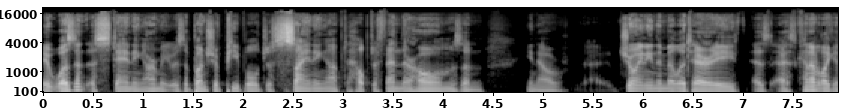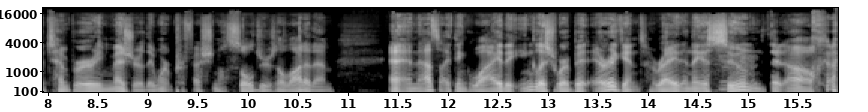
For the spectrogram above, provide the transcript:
it wasn't a standing army. It was a bunch of people just signing up to help defend their homes and, you know, joining the military as, as kind of like a temporary measure. They weren't professional soldiers, a lot of them. And, and that's, I think, why the English were a bit arrogant, right? And they mm-hmm. assumed mm-hmm. that, oh,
